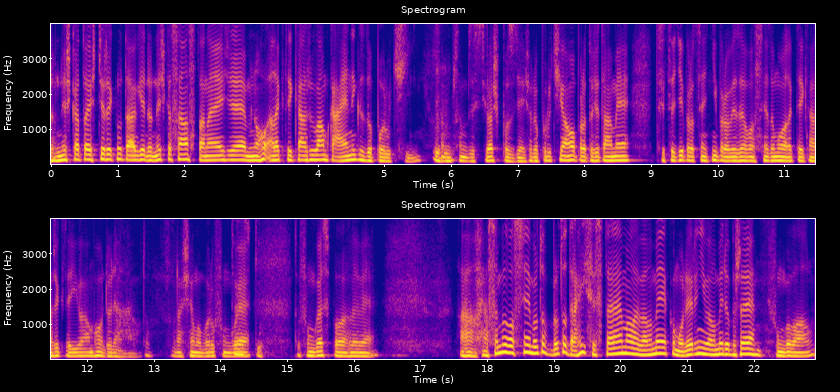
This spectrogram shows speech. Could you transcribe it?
Do dneška to ještě řeknu tak, že do dneška se vám stane, že mnoho elektrikářů vám KNX doporučí. Mm-hmm. Jsem, jsem zjistil až později. A doporučí vám ho, protože tam je 30% provize vlastně tomu elektrikáři, který vám ho dodá. To v našem oboru funguje. To, to funguje spolehlivě. A já jsem byl vlastně, byl to, byl to drahý systém, ale velmi jako moderní, velmi dobře fungoval.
